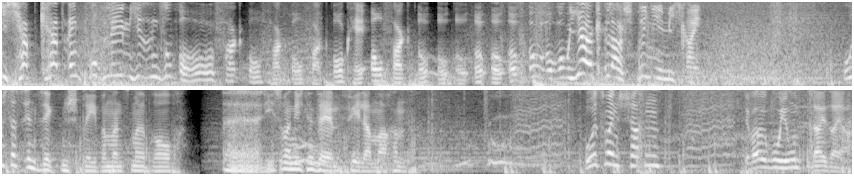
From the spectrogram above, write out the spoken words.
Ich hab grad ein Problem. Hier sind so... Oh, fuck, oh, fuck, oh, fuck. Okay, oh, fuck. Oh, oh, oh, oh, oh, oh, oh, oh, oh. Ja, klar, spring in mich rein. Wo ist das Insektenspray, wenn man es mal braucht? Äh, diesmal nicht denselben Fehler machen. Wo ist mein Schatten? Der war irgendwo hier unten. Da ist er ja.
